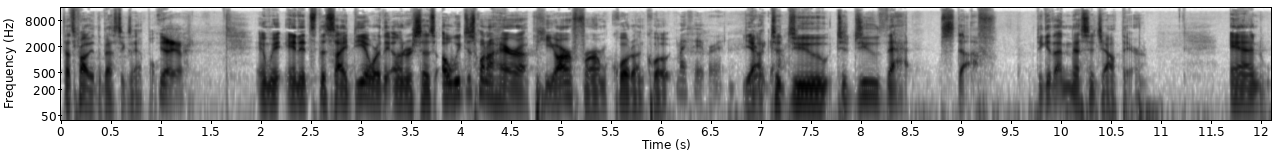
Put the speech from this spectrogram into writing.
That's probably the best example. Yeah, yeah. And we, and it's this idea where the owner says, "Oh, we just want to hire a PR firm, quote unquote." My favorite. Yeah, to do to do that stuff, to get that message out there. And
